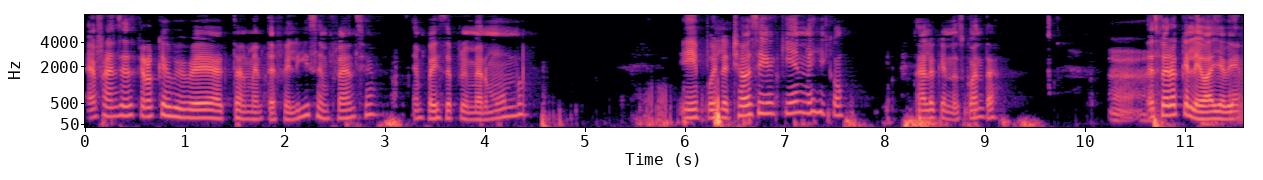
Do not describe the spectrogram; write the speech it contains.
El francés creo que vive actualmente feliz en Francia, en país de primer mundo. Y pues la chava sigue aquí en México, a lo que nos cuenta. Ah, Espero que le vaya bien.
